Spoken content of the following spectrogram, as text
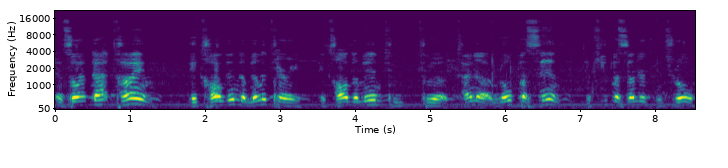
And so at that time, they called in the military. They called them in to, to uh, kind of rope us in to keep us under control.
